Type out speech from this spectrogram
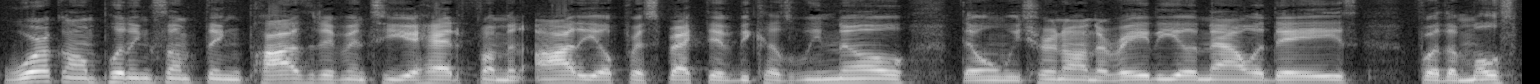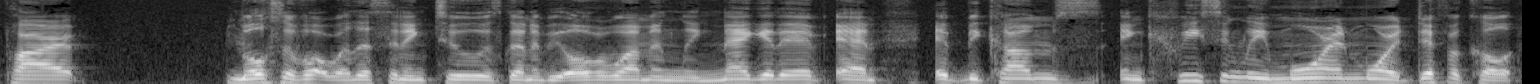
work on putting something positive into your head from an audio perspective because we know that when we turn on the radio nowadays, for the most part, most of what we're listening to is going to be overwhelmingly negative and it becomes increasingly more and more difficult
